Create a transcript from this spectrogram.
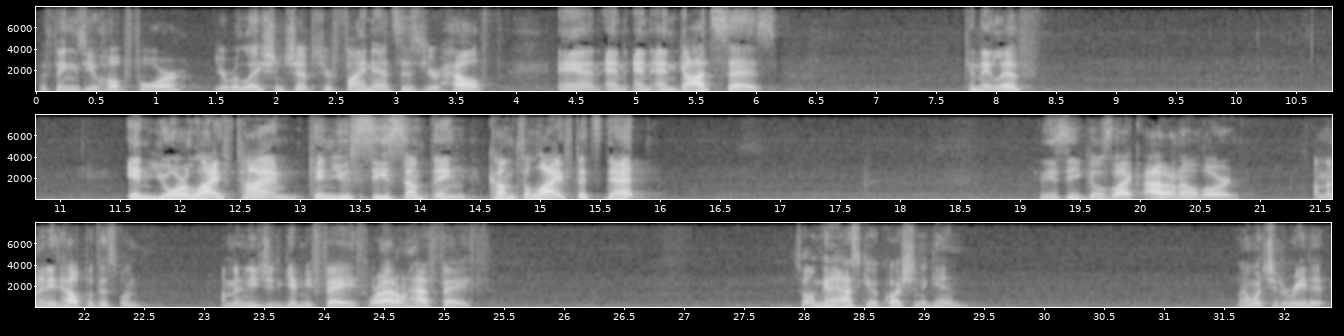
the things you hope for, your relationships, your finances, your health, and, and, and, and God says, Can they live? In your lifetime, can you see something come to life that's dead? And Ezekiel's like, I don't know, Lord. I'm going to need help with this one. I'm going to need you to give me faith where I don't have faith. So I'm going to ask you a question again. I want you to read it.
